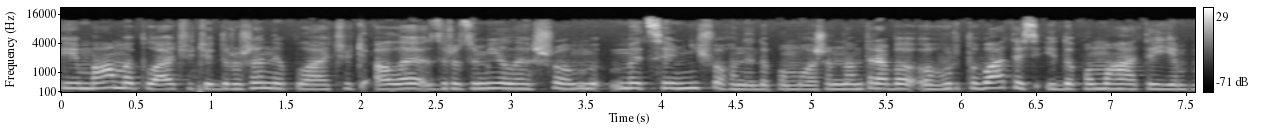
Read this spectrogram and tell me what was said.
і- мами плачуть, і дружини плачуть, але зрозуміли, що ми цим нічого не допоможемо. Нам треба гуртуватись і допомагати їм.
